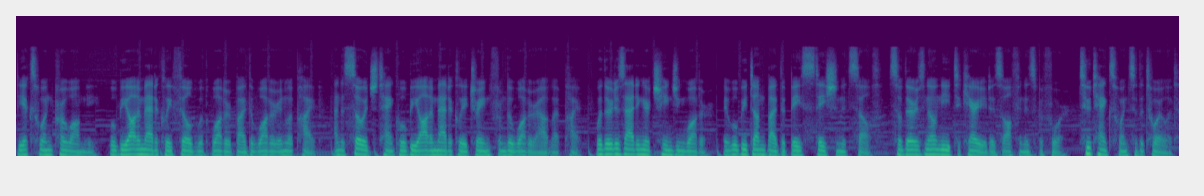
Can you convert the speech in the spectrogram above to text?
the X1 Pro Omni will be automatically filled with water by the water inlet pipe, and the sewage tank will be automatically drained from the water outlet pipe. Whether it is adding or changing water, it will be done by the base station itself, so there is no need to carry it as often as before. Two tanks went to the toilet.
